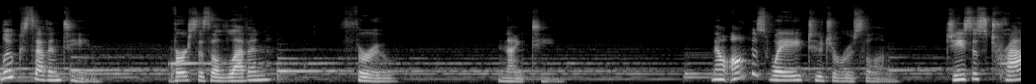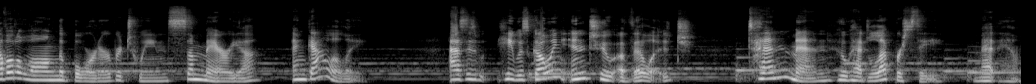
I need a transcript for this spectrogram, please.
Luke 17, verses 11 through 19. Now, on his way to Jerusalem, Jesus traveled along the border between Samaria and Galilee. As he was going into a village, ten men who had leprosy met him.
